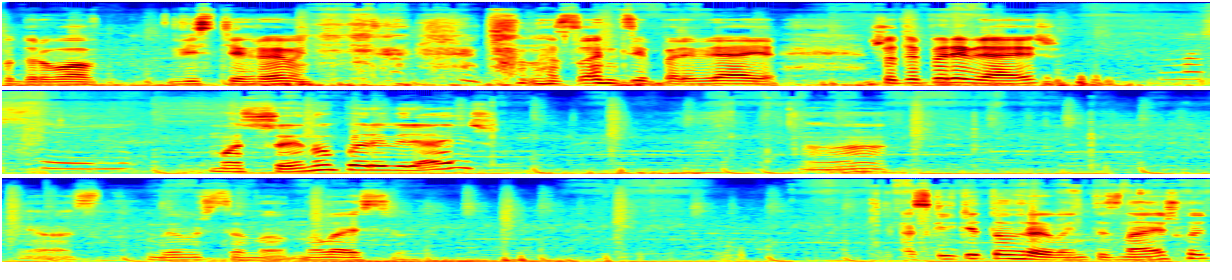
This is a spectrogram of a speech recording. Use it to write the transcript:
подарував 200 гривень. На сонці перевіряє. Що ти перевіряєш? Машину. Машину перевіряєш? А. Ясно. Дивишся на, на Лесю. А скільки то гривень, ти знаєш хоч?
